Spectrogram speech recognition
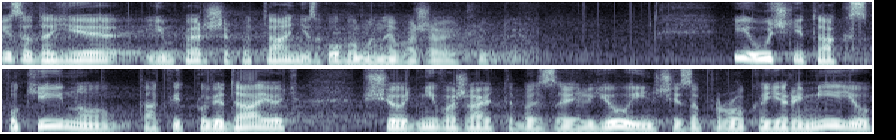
і задає їм перше питання, за кого мене вважають люди. І учні так спокійно так відповідають, що одні вважають тебе за Ілью, інші за пророка Єремію,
